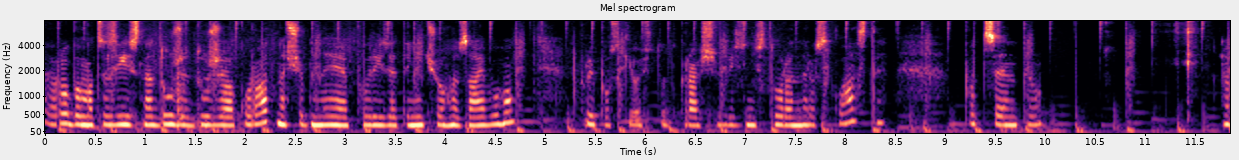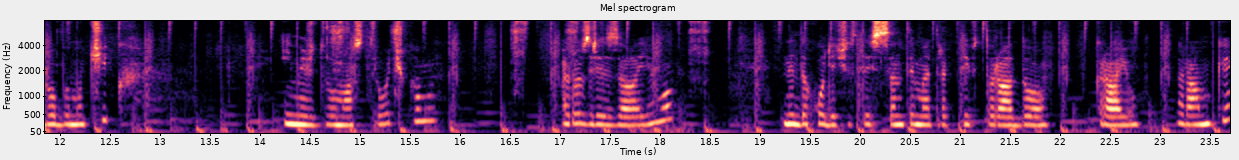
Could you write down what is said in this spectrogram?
Робимо це, звісно, дуже-дуже акуратно, щоб не порізати нічого зайвого. Припуски ось тут краще в різні сторони розкласти. По центру робимо чік і між двома строчками розрізаємо, не доходячи десь сантиметра півтора до краю рамки.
